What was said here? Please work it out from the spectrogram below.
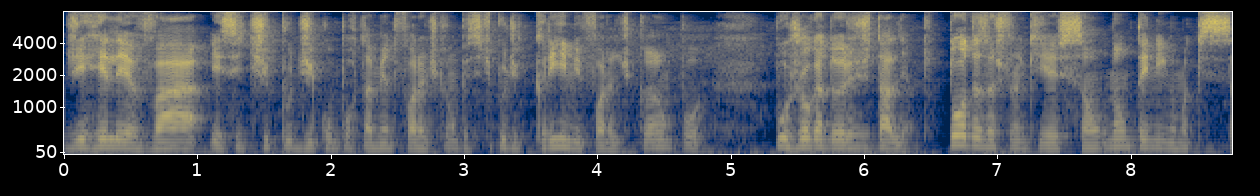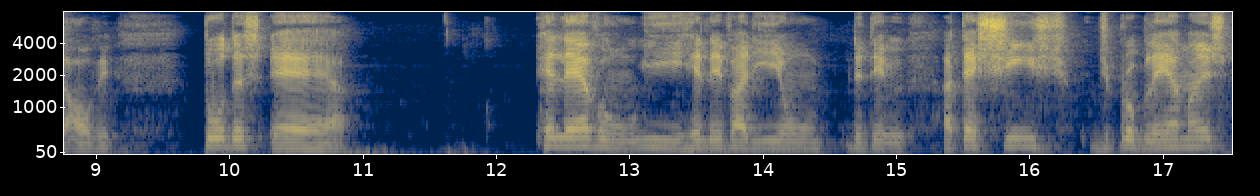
de relevar esse tipo de comportamento fora de campo, esse tipo de crime fora de campo, por jogadores de talento. Todas as franquias são, não tem nenhuma que salve. Todas é, relevam e relevariam até X de problemas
